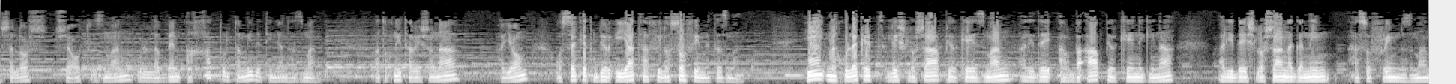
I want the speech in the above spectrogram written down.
שלוש שעות זמן וללבן אחת ולתמיד את עניין הזמן. התוכנית הראשונה, היום, עוסקת בראיית הפילוסופים את הזמן. היא מחולקת לשלושה פרקי זמן על ידי ארבעה פרקי נגינה על ידי שלושה נגנים הסופרים זמן.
